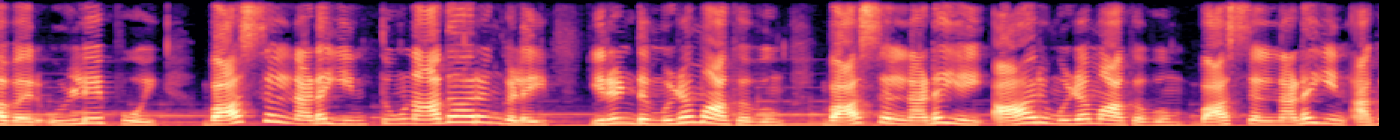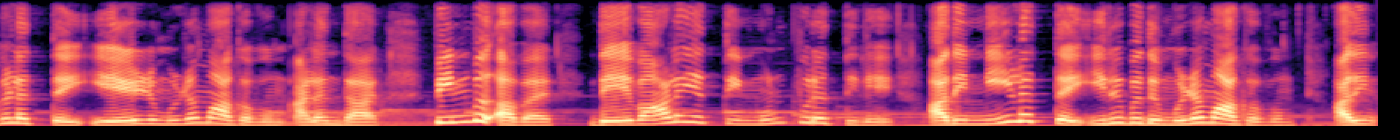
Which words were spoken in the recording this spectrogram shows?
அவர் உள்ளே போய் வாசல் நடையின் தூணாதாரங்களை இரண்டு முழமாகவும் வாசல் நடையை ஆறு முழமாகவும் வாசல் நடையின் அகலத்தை ஏழு முழமாகவும் அளந்தார். பின்பு அவர் தேவாலயத்தின் முன்புறத்திலே அதன் நீளத்தை இருபது முழமாகவும் அதன்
